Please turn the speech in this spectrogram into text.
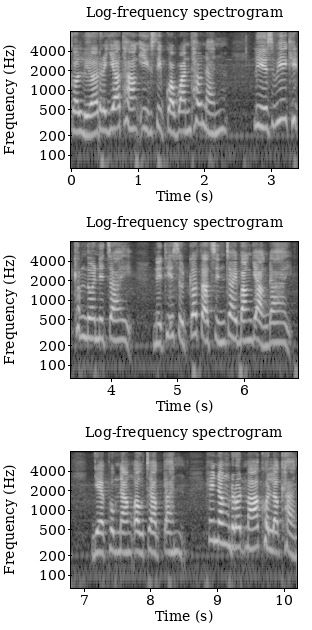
ก็เหลือระยะทางอีกสิบกว่าวันเท่านั้นลีสวีคิดคำนวณในใจ ในที่สุดก็ตัดสินใจบางอย่างได้ แยกพวกนางออกจากกัน ให้นั่งรถม้าคนละคัน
